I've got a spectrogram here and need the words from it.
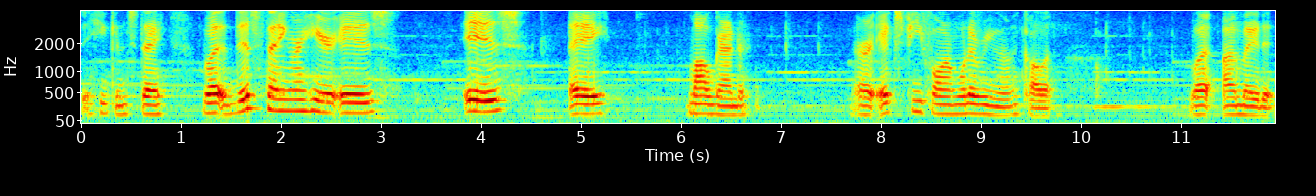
That he can stay. But this thing right here is is a mob grinder or XP farm, whatever you want to call it. But I made it.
